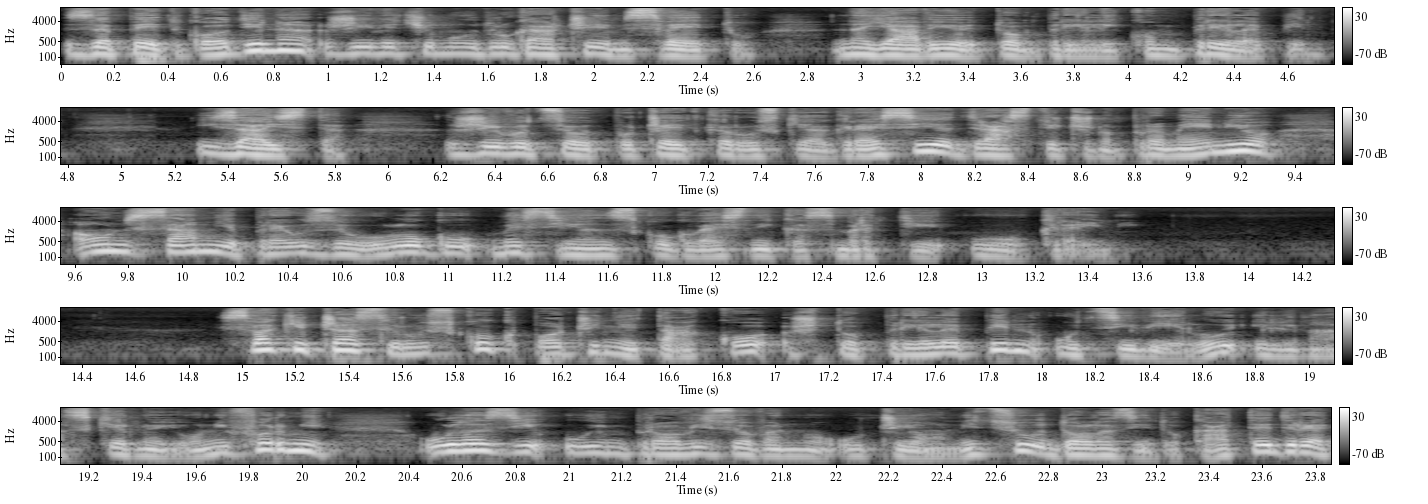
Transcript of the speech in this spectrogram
Za pet godina živećemo u drugačijem svetu, najavio je tom prilikom Prilepin. I zaista, Život se od početka ruske agresije drastično promenio, a on sam je preuzeo ulogu mesijanskog vesnika smrti u Ukrajini. Svaki čas ruskog počinje tako što Prilepin u civilu ili maskernoj uniformi ulazi u improvizovanu učionicu, dolazi do katedre,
